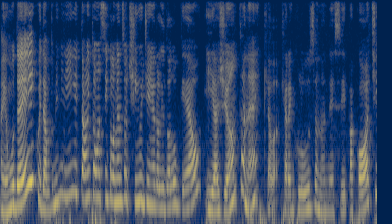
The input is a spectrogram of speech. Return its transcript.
Aí eu mudei, cuidava do menininho e tal, então assim, pelo menos eu tinha o dinheiro ali do aluguel e a janta, né, que, ela, que era inclusa né, nesse pacote,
